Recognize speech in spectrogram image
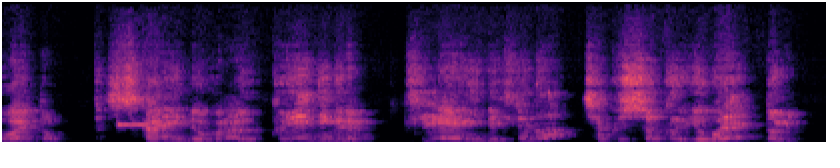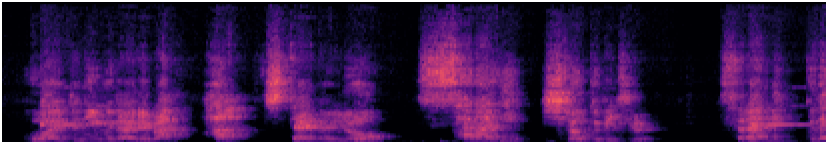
ホワイト。歯科医院で行うクリーニングでも綺麗にできるのは着色汚れのみ。ホワイトニングであれば歯自体の色をさらに白くできる。セラミックで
